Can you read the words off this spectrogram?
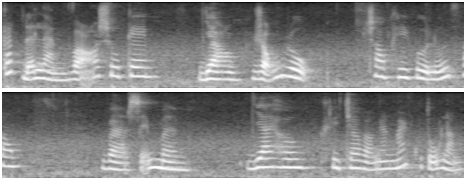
cách để làm vỏ su kem giòn, rỗng ruột sau khi vừa nướng xong và sẽ mềm, dai hơn khi cho vào ngăn mát của tủ lạnh.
